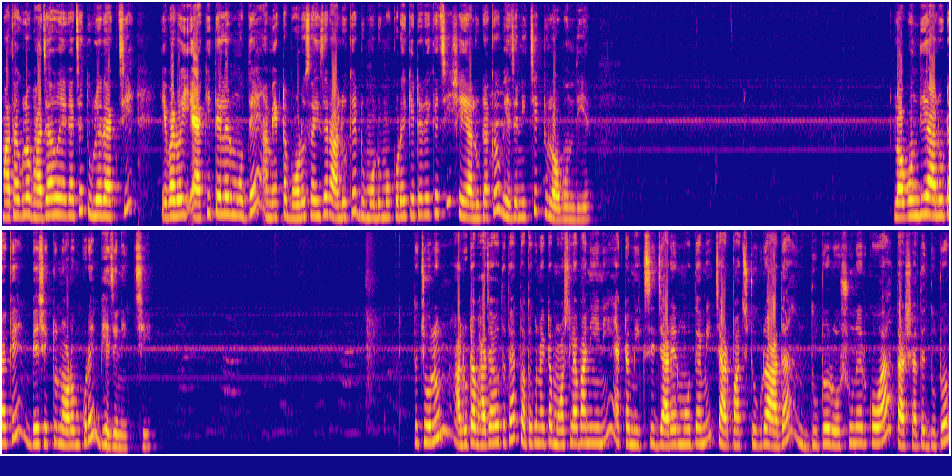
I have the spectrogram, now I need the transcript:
মাথাগুলো ভাজা হয়ে গেছে, তুলে রাখছি। এবার ওই একই তেলের মধ্যে আমি একটা বড় সাইজের আলুকে ডুমো ডুমো করে কেটে রেখেছি, সেই আলুটাকেও ভেজে নিচ্ছি একটু লবণ দিয়ে। লবণ দিয়ে আলুটাকে বেশ একটু নরম করে ভেজে নিচ্ছি। তো চলুন, আলুটা ভাজা হতে থাক। ততক্ষণ একটা মশলা বানিয়ে নিই। একটা মিক্সির জারের মধ্যে আমি চার পাঁচ টুকরো আদা, দুটো রসুনের কোয়া, তার সাথে দুটো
